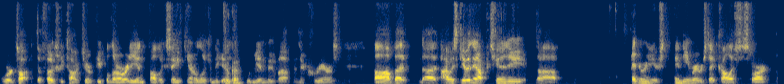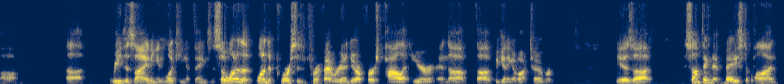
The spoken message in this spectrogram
we're talk, the folks we talk to are people that are already in public safety and are looking to get okay. and move up in their careers. Uh, but uh, I was given the opportunity uh, at Indian River State College to start uh, uh, redesigning and looking at things. And so one of the one of the courses, for a fact, we're going to do our first pilot here in the, the beginning of October, is uh, something that based upon.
